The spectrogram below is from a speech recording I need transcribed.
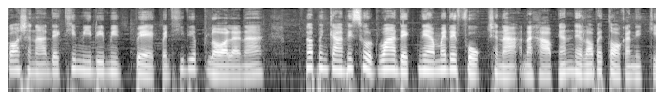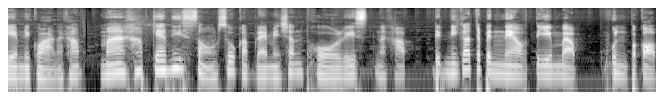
ก็ชนะเด็กที่มีลิมิตเบรกเป็นที่เรียบร้อยแล้วนะ ก็เป็นการพิสูจน์ว่าเด็กเนี่ยไม่ได้ฟุกชนะนะครับ งั้นเดี๋ยวเราไปต่อกันในเกมดีกว่านะครับ มาครับเกมที่ 2 สู้กับ Dimension Police นะครับ เด็กนี้ก็จะเป็นแนวธีมแบบหุ่นประกอบ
